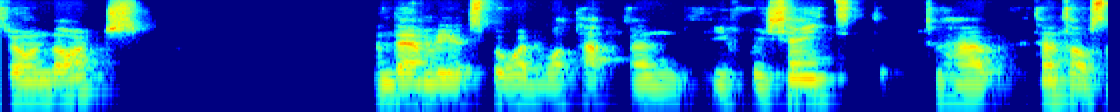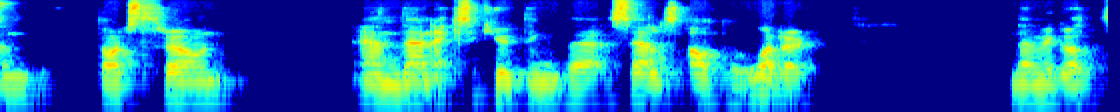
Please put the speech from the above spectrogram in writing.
thrown darts, and then we explored what happened if we changed to have 10,000 darts thrown and then executing the cells out of order. Then we got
